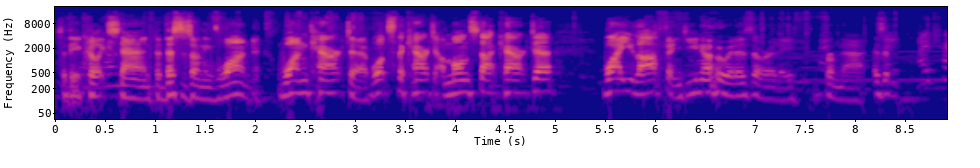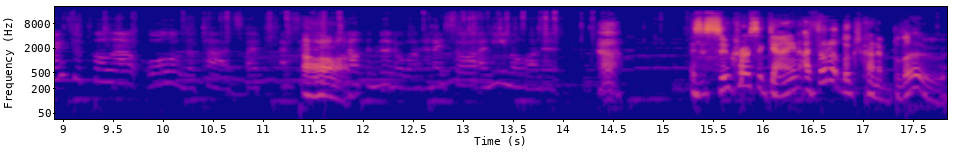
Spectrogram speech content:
So the acrylic stand, but this is only one. One character. What's the character? A Mondstadt character? Why are you laughing? Do you know who it is already from that? Is it? I, I tried to pull out all of the parts, but I Oh. pulled out the middle one, and I saw an emo on it. Is it Sucrose again? I thought it looked kind of blue.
